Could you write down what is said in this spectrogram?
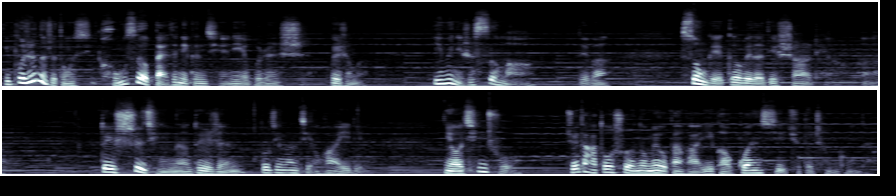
你不认得这东西，红色摆在你跟前你也不认识，为什么？因为你是色盲，对吧？送给各位的第十二条啊，对事情呢对人都尽量简化一点，你要清楚，绝大多数人都没有办法依靠关系取得成功的。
